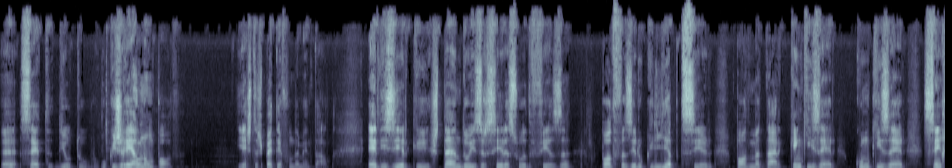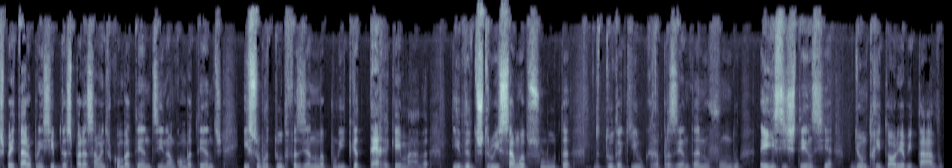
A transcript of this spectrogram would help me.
a 7 de outubro. O que Israel não pode, e este aspecto é fundamental, é dizer que, estando a exercer a sua defesa, pode fazer o que lhe apetecer, pode matar quem quiser, como quiser, sem respeitar o princípio da separação entre combatentes e não combatentes e, sobretudo, fazendo uma política de terra queimada e de destruição absoluta de tudo aquilo que representa, no fundo, a existência de um território habitado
